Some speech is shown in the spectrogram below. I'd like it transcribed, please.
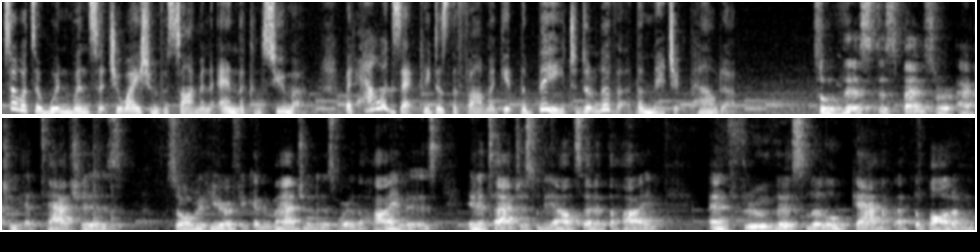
So it's a win win situation for Simon and the consumer. But how exactly does the farmer get the bee to deliver the magic powder? So this dispenser actually attaches. So over here, if you can imagine, is where the hive is. It attaches to the outside of the hive, and through this little gap at the bottom,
